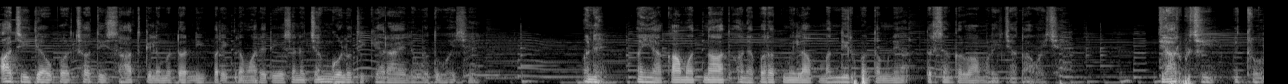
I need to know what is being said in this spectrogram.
આ જગ્યા ઉપર છ થી સાત કિલોમીટરની પરિક્રમા રહેતી હોય છે અને જંગલોથી ઘેરાયેલું હોતું હોય છે. અને અહીંયા કામતનાથ અને ભરત મિલાપ મંદિર પણ તમને દર્શન કરવા મળી જતા હોય છે. ત્યાર પછી, મિત્રો,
